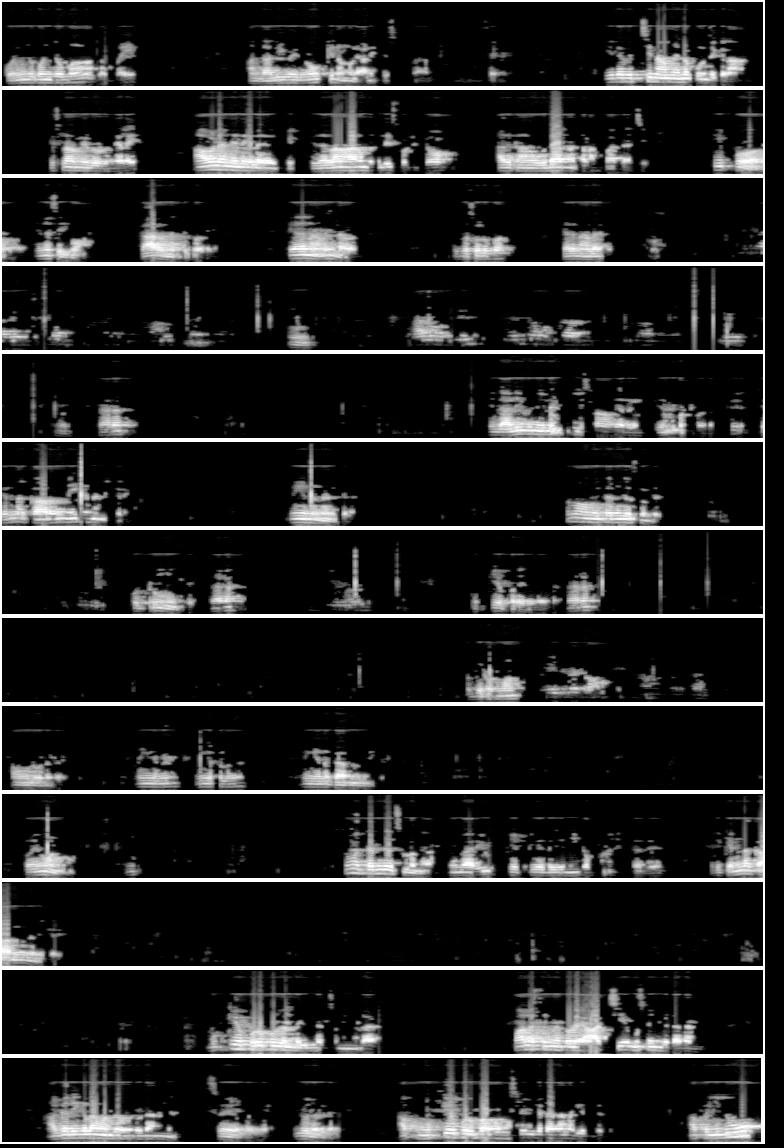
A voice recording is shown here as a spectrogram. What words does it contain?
கொஞ்சம் கொஞ்சமா நம்மை அந்த அழிவை நோக்கி நம்மளை அழைத்து செல்றாரு. சரி. இதை வச்சு நாம என்ன புரிஞ்சுக்கலாம்? இஸ்லாமியரோட நிலை அவல நிலையில இருக்கு. இதெல்லாம் ஆரம்பத்திலேயே சொல்லிட்டோம். அதுக்கான உதாரணத்தெல்லாம் பார்த்தாச்சு. இப்போ என்ன செய்வோம்? காரணத்துக்கு வரும் எதனால இந்த அவலம்? இப்ப சொல்லுப்பா. எதனால? ம். வேற? இந்த அழிவு நிலைக்கு இஸ்லாமியர்கள் ஏற்படுவதற்கு என்ன காரணம்? நீங்க நினைக்கிறீங்க? நீ என்ன நினைக்கிற? ஆமா உனக்கு தெரிஞ்ச சொல்லு. புற்றுநோய் வேற? முக்கிய பதவிகள். வேற? அப்துல் ரஹ்மான்? அவங்களோட நீங்க என்ன நீங்க சொல்லுங்க. நீங்க என்ன காரணம் நினைக்கிறீங்க? சுலைமான் சும்மா தெரிஞ்சது சொல்லுங்க. உங்க அறிவு கேட்டியது நீங்க புரிஞ்சுக்கிட்டது. இதுக்கு என்ன காரணம்னு நினைக்கிறீங்க? முக்கிய பொறுப்புகள்ல இல்லைன்னு சொன்னீங்கள பாலஸ்தீனத்துடைய ஆட்சியே முஸ்லிம் கிட்ட தான். அகதிகளா வந்தவர்கள் தான் இஸ்ரேலர்கள் யூதர்கள். அப்ப முக்கிய பொறுப்பு அப்ப முஸ்லிம் கிட்ட இருந்தது. அப்ப இதுவும்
